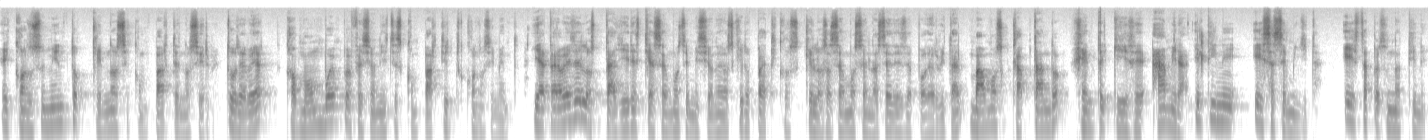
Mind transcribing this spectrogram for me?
El conocimiento que no se comparte no sirve. Tu deber como un buen profesionista es compartir tu conocimiento. Y a través de los talleres que hacemos de misioneros quiroprácticos, que los hacemos en las sedes de Poder Vital, vamos captando gente que dice, ah, mira, él tiene esa semillita esta persona tiene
